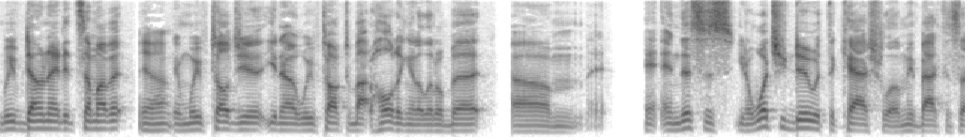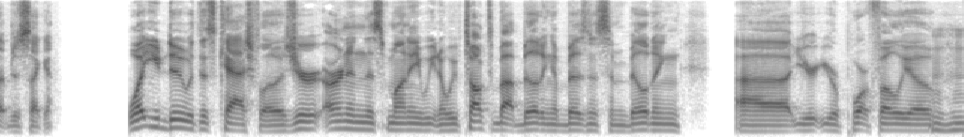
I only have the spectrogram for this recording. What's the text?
We've donated some of it yeah, and we've told you, you know, we've talked about holding it a little bit. Um, and- this is, you know, what you do with the cash flow. Let me back this up just a second. What you do with this cash flow is you're earning this money. You know, we've talked about building a business and building uh, your your portfolio. hmm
